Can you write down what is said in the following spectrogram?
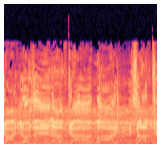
got yours and I've got mine. It's up to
